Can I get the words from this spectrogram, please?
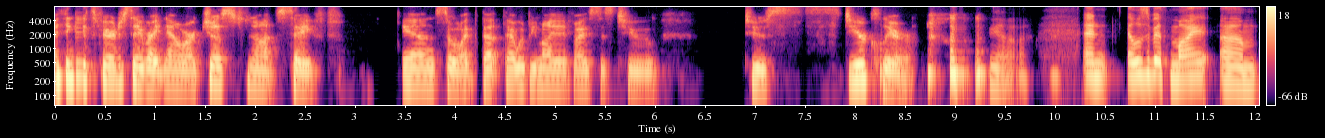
i think it's fair to say right now are just not safe. And so I, that that would be my advice is to to steer clear. Yeah. And elizabeth my um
